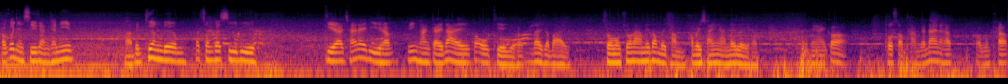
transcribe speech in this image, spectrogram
เขาก็ยังซื้อกันคันนี้เป็นเครื่องเดิมคัดทรงคัดชีดี เกียร์ใช้ได้ดีครับ วิ่งทางไกลได้ก็โอเคอยู่ครับ ได้สบายช่วงลงช่วงล่างไม่ต้องไปทำเอาไปใช้งานได้เลยครับยังไงก็โทรสอบถามกันได้นะครับ ขอบคุณครับ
